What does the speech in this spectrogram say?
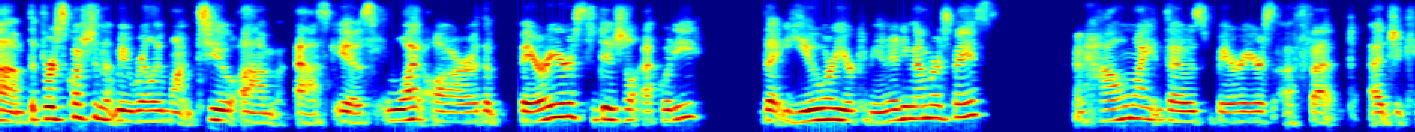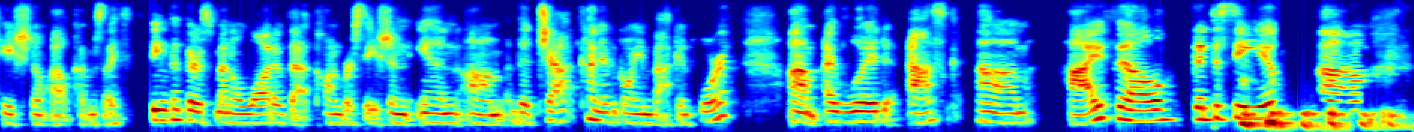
Um, the first question that we really want to um, ask is, what are the barriers to digital equity that you or your community members face? and how might those barriers affect educational outcomes? I think that there's been a lot of that conversation in um, the chat, kind of going back and forth. Um, I would ask, um, hi, Phil, good to see you. Um,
